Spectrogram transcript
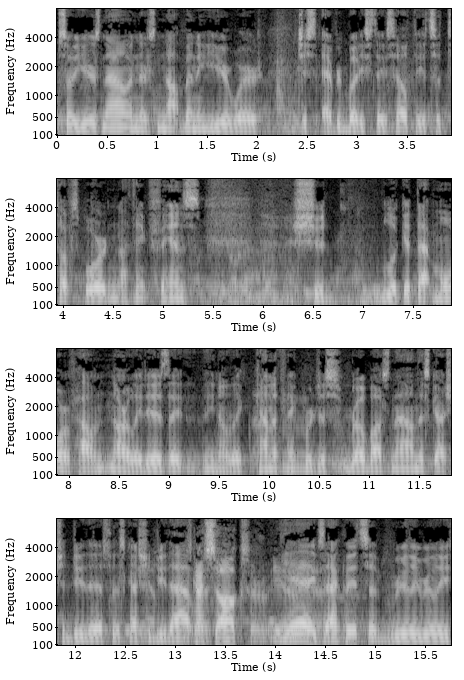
so years now, and there's not been a year where just everybody stays healthy. It's a tough sport, and I think fans should look at that more of how gnarly it is. They, you know, they kind of think we're just robots now, and this guy should do this, or this guy should do that. This guy sucks, or yeah, yeah, exactly. It's a really, really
